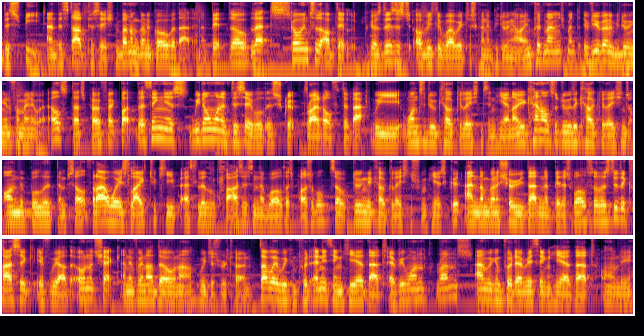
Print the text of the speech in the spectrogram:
the speed and the start position, but I'm going to go over that in a bit. So let's go into the update loop because this is obviously where we're just going to be doing our input management. If you're going to be doing it from anywhere else, that's perfect. But the thing is, we don't want to disable this script right off the bat. We want to do calculations in here. Now you can also do the calculations on the bullet themselves, but I always like to keep as little classes in the world as possible. So doing the calculations from here is good. And I'm going to show you that in a bit as well. So let's do the classic if we are the owner check. And if we're not the owner, we just return. That way we can put anything here that everyone runs. And we can put everything here that only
